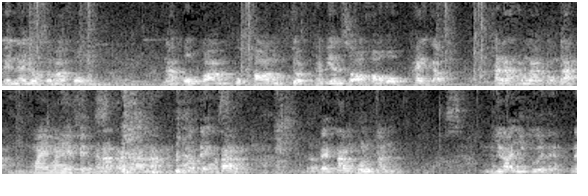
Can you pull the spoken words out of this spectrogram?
เป็นนายกสมาคมนะกรมกรปกครองจดทะเบียนสค6ให้กับคณะทำงานของรัฐไม่ไม่ให้เป็นคณะทำงานนะก็แต่งตั้งแต่งตั้งคนขัน กีฬายิงปืนใน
